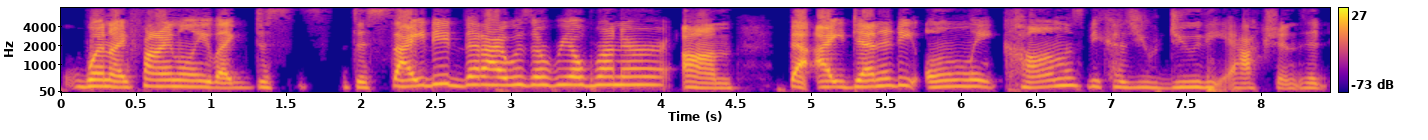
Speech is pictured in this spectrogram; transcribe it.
when I finally like dis- decided that I was a real runner, um, that identity only comes because you do the actions. It,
